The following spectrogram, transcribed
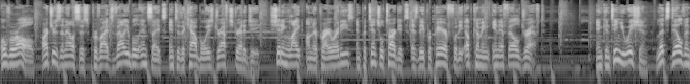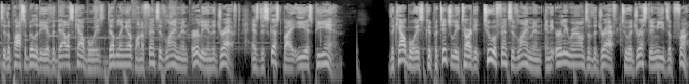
Overall, Archer's analysis provides valuable insights into the Cowboys' draft strategy, shedding light on their priorities and potential targets as they prepare for the upcoming NFL draft. In continuation, let's delve into the possibility of the Dallas Cowboys doubling up on offensive linemen early in the draft, as discussed by ESPN. The Cowboys could potentially target two offensive linemen in the early rounds of the draft to address their needs up front.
